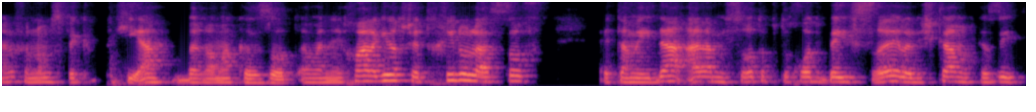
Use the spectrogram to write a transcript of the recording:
א', אני לא מספיק בקיאה ברמה כזאת, אבל אני יכולה להגיד לך שהתחילו לאסוף את המידע על המשרות הפתוחות בישראל, הלשכה המרכזית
